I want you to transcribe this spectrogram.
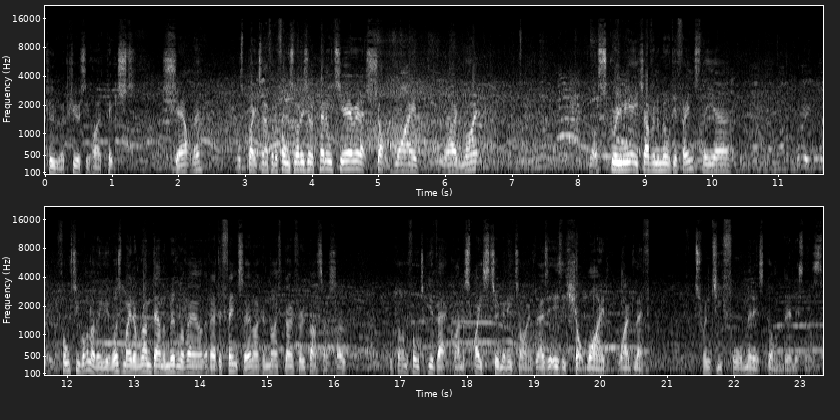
Cooper, a curiously high pitched shout there. This breaks now for the Falls one. He's a penalty area. That shot wide, wide right. A lot of screaming at each other in the middle defence. The uh, 41, I think it was, made a run down the middle of our, of our defence there like a knife going through butter. So we can't afford to give that kind of space too many times. But as it is, he's shot wide, wide left. 24 minutes gone, dear listeners.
